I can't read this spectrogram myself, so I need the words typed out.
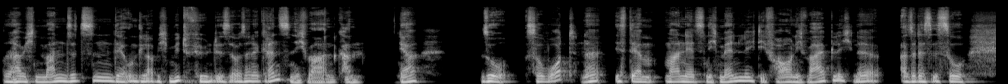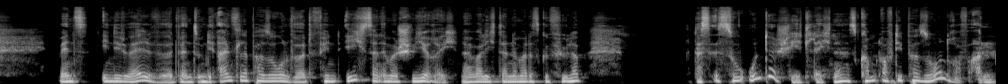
Und dann habe ich einen Mann sitzen, der unglaublich mitfühlend ist, aber seine Grenzen nicht wahren kann. Ja, so, so what? Ne? Ist der Mann jetzt nicht männlich, die Frau nicht weiblich? Ne? Also das ist so, wenn es individuell wird, wenn es um die einzelne Person wird, finde ich es dann immer schwierig, ne, weil ich dann immer das Gefühl habe, das ist so unterschiedlich. Ne? Es kommt auf die Person drauf an.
